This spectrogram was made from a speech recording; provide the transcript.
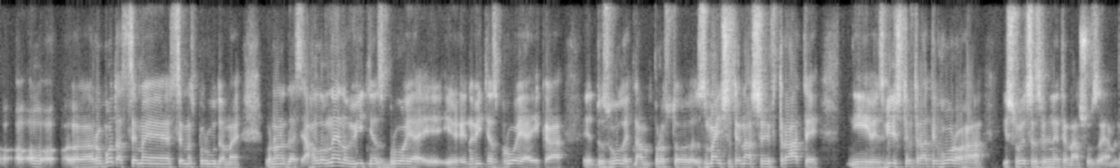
о- робота з цими, з цими спорудами воно надасть. А головне новітня зброя, і новітня зброя, яка е, дозволить нам просто зменшити наші втрати і збільшити втрати ворога і швидше звільнити нашу землю.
